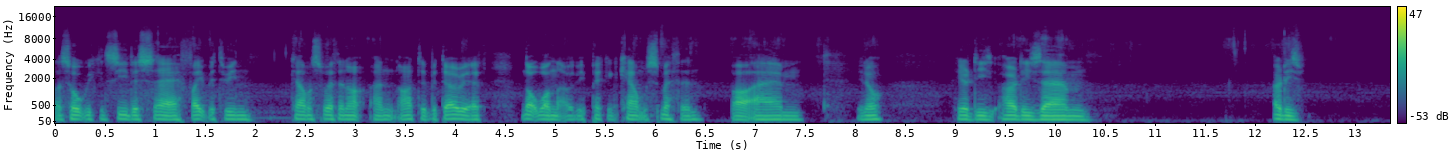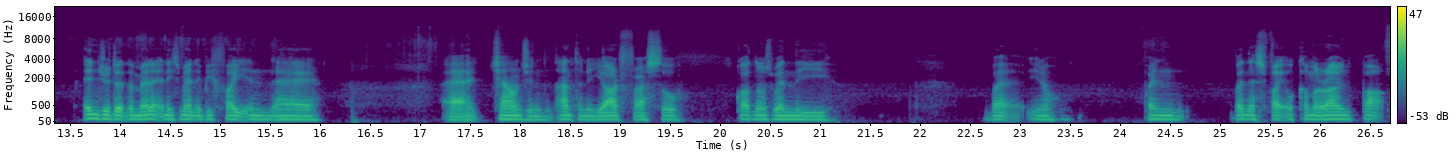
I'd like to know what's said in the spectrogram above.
let's hope we can see this uh, fight between Callum Smith and Ar- and. Not one that I would be picking Callum Smith in, but um, you know, heard he's heard he's um, heard he's injured at the minute and he's meant to be fighting uh, uh, challenging Anthony Yarde first. So God knows when the but you know when when this fight will come around, but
